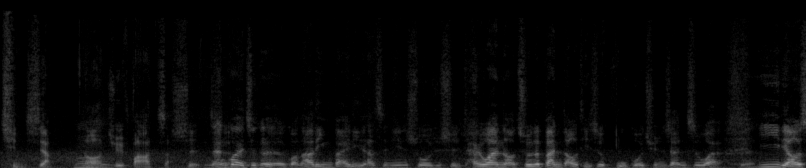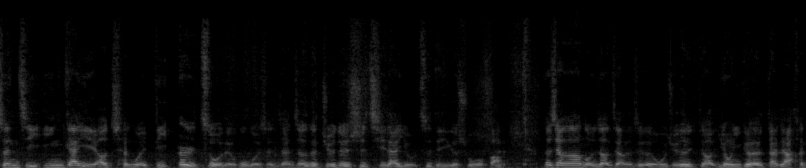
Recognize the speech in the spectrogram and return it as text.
倾向啊、嗯去发展。是，难怪这个广达林百里他曾经说，就是台湾呢、除了半导体是护国群山之外，是医疗生技应该也要成为第二座的护国神山，这个绝对是其来有志的一个说法。那像刚刚董事长讲的这个，我觉得要用一个大家很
